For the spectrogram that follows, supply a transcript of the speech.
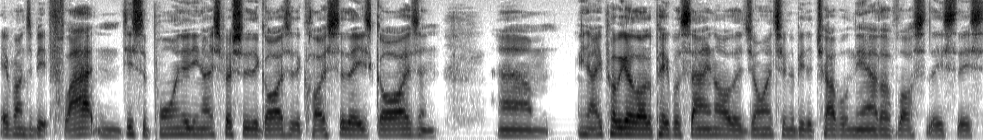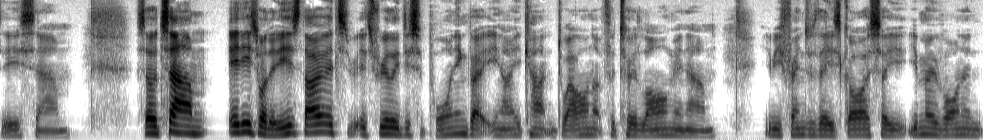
everyone's a bit flat and disappointed. You know, especially the guys that are close to these guys and. Um, you know, you probably got a lot of people saying, "Oh, the Giants are in a bit of trouble now. They've lost this, this, this." Um, so it's um, it is what it is, though. It's it's really disappointing, but you know, you can't dwell on it for too long, and um, you be friends with these guys, so you, you move on, and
